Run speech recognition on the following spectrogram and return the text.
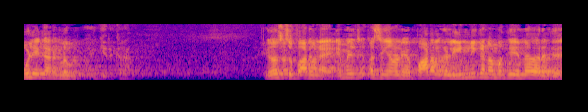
ஊழியக்காரங்களை உருவாக்கி இருக்கிறாங்க யோசிச்சு பாருங்க எம்எல் ஜெயசிங்கனுடைய பாடல்கள் இன்னைக்கு நமக்கு என்ன இருக்கு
